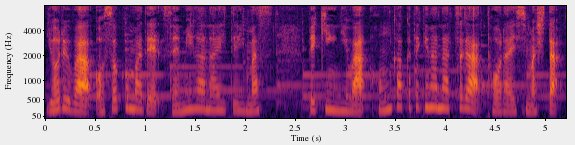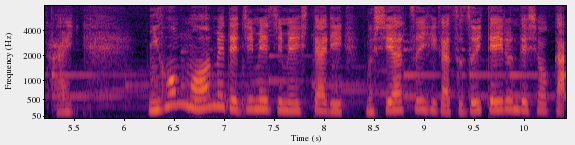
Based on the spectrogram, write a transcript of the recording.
夜は遅くまでセミが鳴いています。北京には本格的な夏が到来しました。はい。日本も雨でジメジメしたり蒸し暑い日が続いているんでしょうか。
